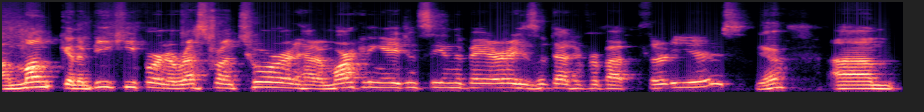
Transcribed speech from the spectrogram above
a monk and a beekeeper and a restaurateur and had a marketing agency in the Bay Area. He's lived out here for about 30 years. Yeah. Um,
